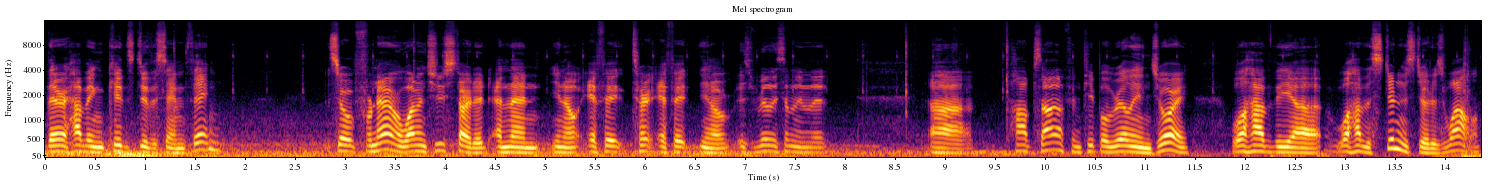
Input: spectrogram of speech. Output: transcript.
they're having kids do the same thing so for now, why don't you start it, and then you know if it tur- if it you know is really something that uh, pops off and people really enjoy, we'll have the uh, we'll have the students do it as well.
